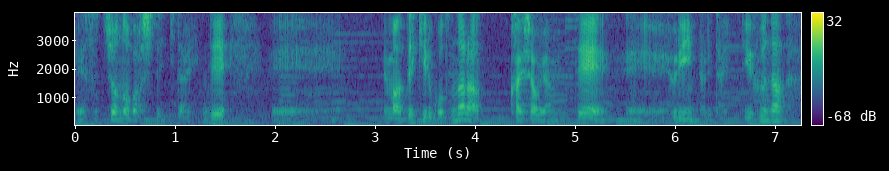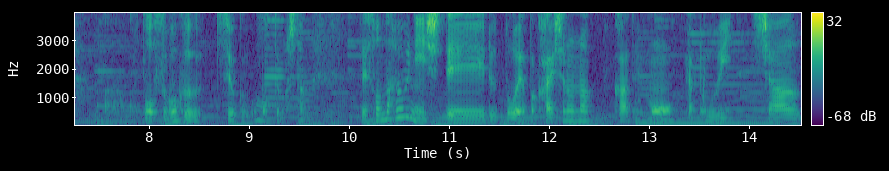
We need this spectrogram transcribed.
えそっちを伸ばしていきたい。で、えーでまあ、できることなら会社を辞めて、えーフリーになりたいっていう風なことをすごく強く思ってました。でそんな風にしてるとやっぱ会社の中でもやっぱ浮いちゃっ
